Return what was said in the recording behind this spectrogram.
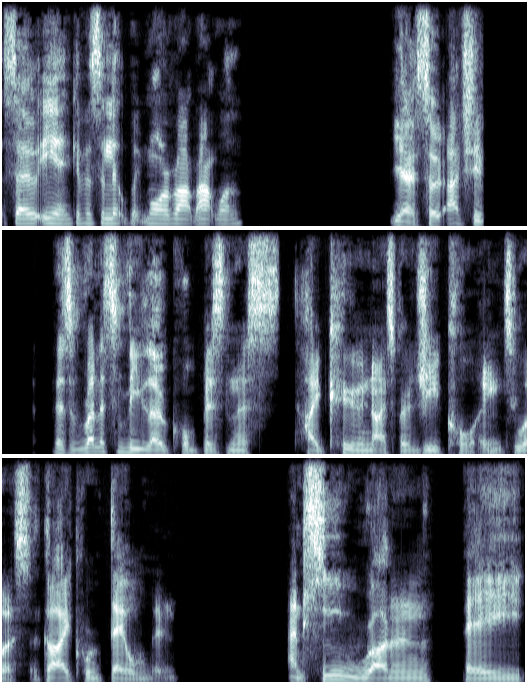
So Ian, give us a little bit more about that one. Yeah. So actually there's a relatively local business tycoon, I suppose you call him to us, a guy called Dale Vince. And he run a,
